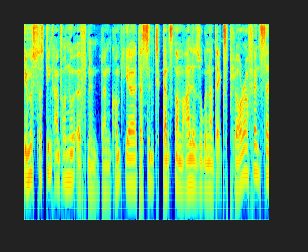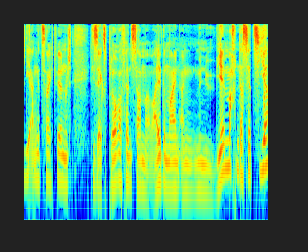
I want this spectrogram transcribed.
Ihr müsst das Ding einfach nur öffnen. Dann kommt ihr, das sind ganz normale sogenannte Explorer-Fenster, die angezeigt werden. Und diese Explorer-Fenster haben im Allgemeinen ein Menü. Wir machen das jetzt hier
